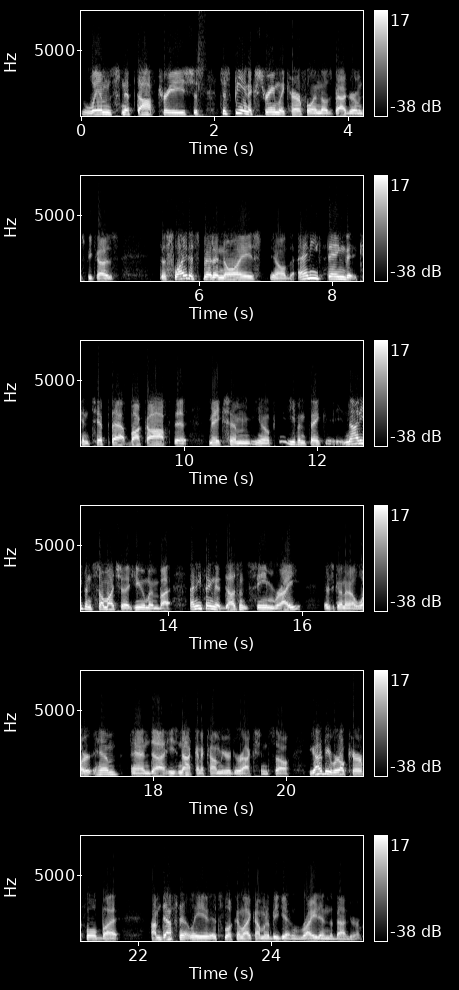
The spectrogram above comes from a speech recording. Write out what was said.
limbs snipped off trees. Just just being extremely careful in those bedrooms because the slightest bit of noise, you know, anything that can tip that buck off that makes him, you know, even think not even so much a human, but anything that doesn't seem right is going to alert him, and uh, he's not going to come your direction. So you got to be real careful, but I'm definitely, it's looking like I'm going to be getting right in the bedroom.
